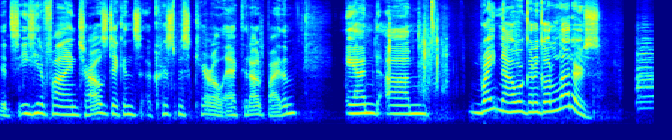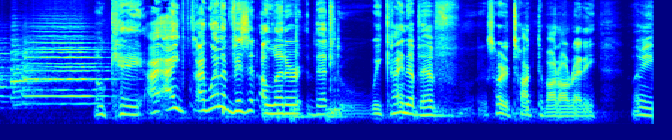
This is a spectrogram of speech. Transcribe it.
it's easy to find Charles Dickens' A Christmas Carol acted out by them. And um, right now we're going to go to letters. Okay, I I, I want to visit a letter that we kind of have sort of talked about already. Let me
